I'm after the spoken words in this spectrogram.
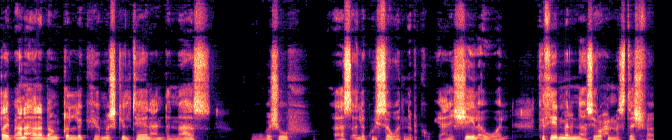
طيب أنا أنا بنقل لك مشكلتين عند الناس وبشوف أسألك وش سوت نبكو. يعني الشيء الأول كثير من الناس يروح المستشفى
